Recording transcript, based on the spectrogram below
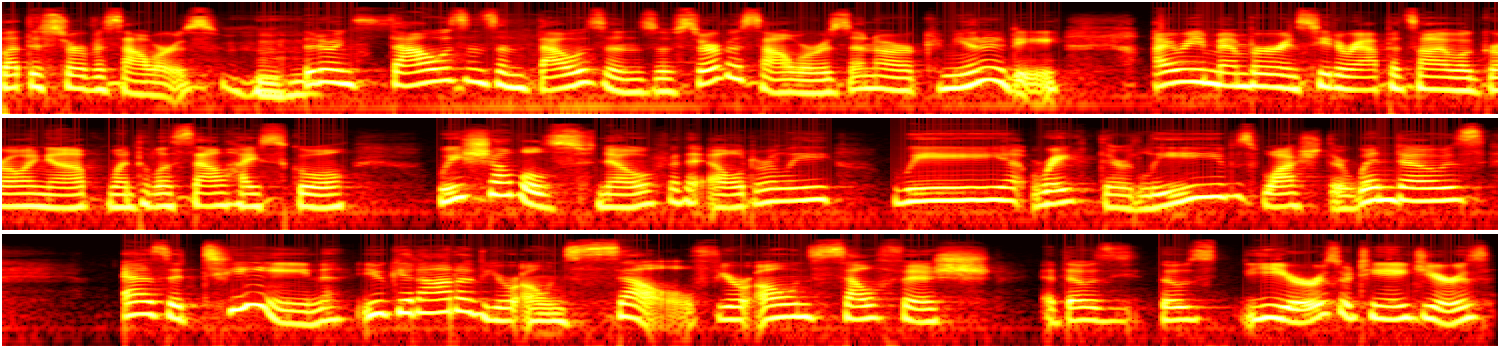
but the service hours. Mm-hmm. Mm-hmm. They're doing thousands and thousands of service hours in our community. I remember in Cedar Rapids, Iowa, growing up, went to LaSalle High School. We shoveled snow for the elderly. We raked their leaves, washed their windows. As a teen, you get out of your own self, your own selfish at those those years or teenage years,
